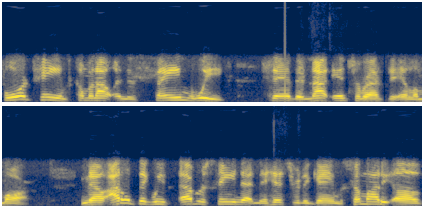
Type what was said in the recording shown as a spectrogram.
four teams coming out in the same week saying they're not interested in Lamar. Now, I don't think we've ever seen that in the history of the game. Somebody of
